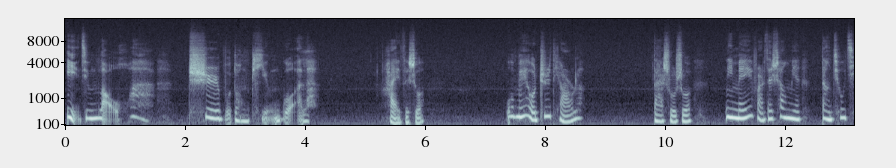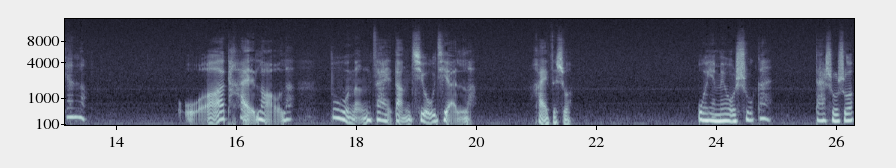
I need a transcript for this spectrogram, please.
已经老化，吃不动苹果了。”孩子说：“我没有枝条了。”大树说：“你没法在上面荡秋千了。”我太老了。不能再荡秋千了，孩子说。我也没有树干，大树说，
